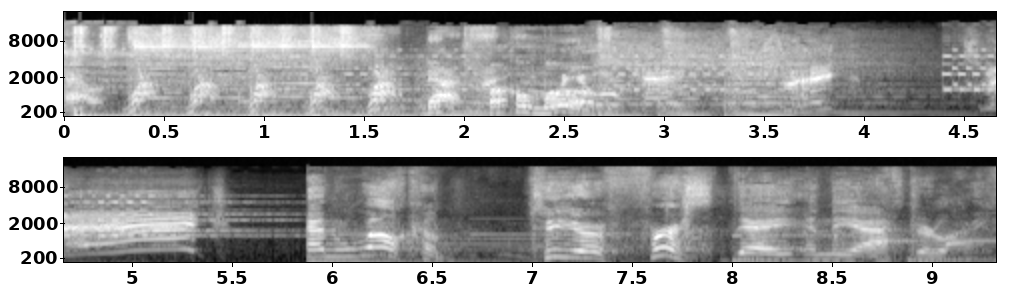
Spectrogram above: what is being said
Alice, wah, wah, wah, wah, wah. that. Fuck them up. Snake! Snake! And welcome to your first day in the afterlife.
